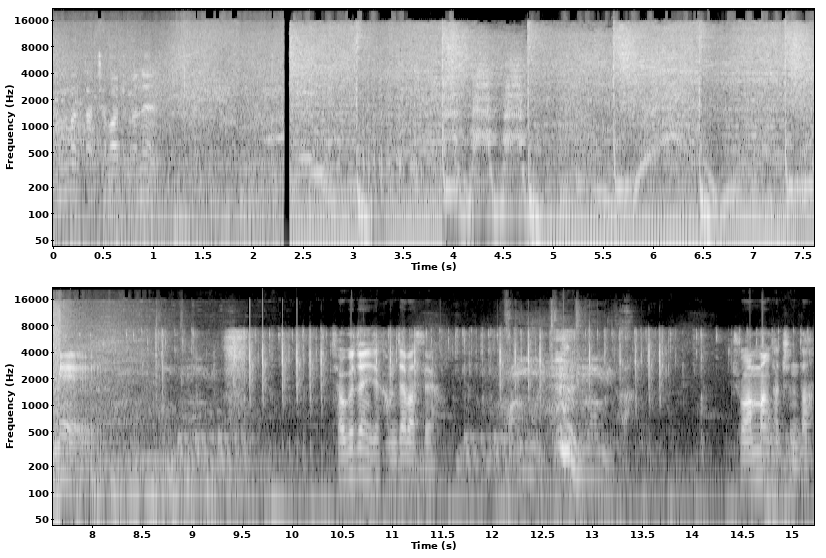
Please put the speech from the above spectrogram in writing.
한번 딱 잡아주면은 예. 저그전 이제 감 잡았어요. 조합만 갖춘다.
